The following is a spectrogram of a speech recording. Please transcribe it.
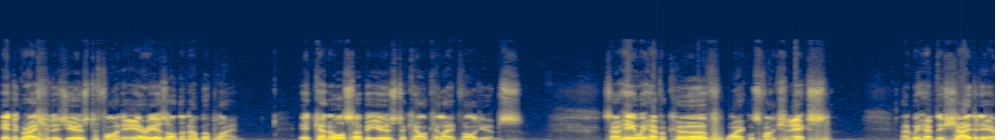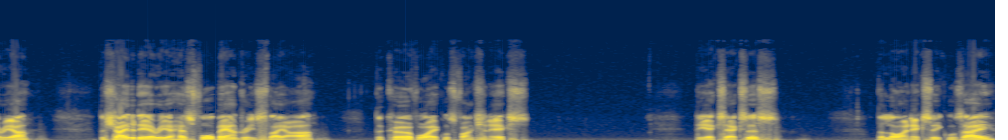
Integration is used to find areas on the number plane. It can also be used to calculate volumes. So here we have a curve, y equals function x, and we have this shaded area. The shaded area has four boundaries. They are the curve y equals function x, the x-axis, the line x equals a,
